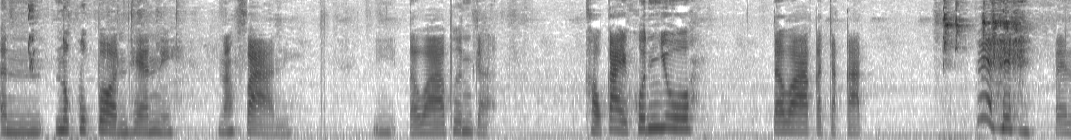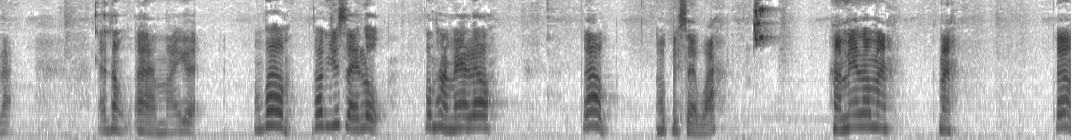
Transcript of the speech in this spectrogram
อันนกลูกปอนแทนนี่นางฟ้านี่นี่ แต่ว่าเพิ่นกะ เขาไก่คนอยู่ แต่ว่ากะจักกัดไปละไอ้ต้องอ่าไม้ก็ต้องเพิ่มเพิ่มอยูใส่ลูกเพิ่มหาแม่เร็วเพิ่มเอาไปใส่วะหาแม่แล้วมามาเพิ่ม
